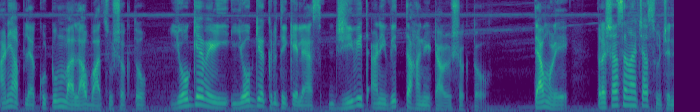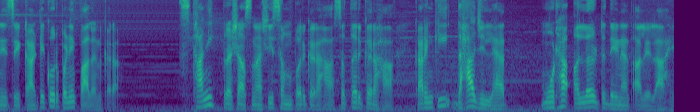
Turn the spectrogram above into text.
आणि आपल्या कुटुंबाला वाचू शकतो. योग्य वेळी योग्य कृती केल्यास जीवित आणि वित्तहानी टाळू शकतो. त्यामुळे प्रशासनाच्या सूचनेचे काटेकोरपणे पालन करा. स्थानिक प्रशासनाशी संपर्क रहा सतर्क रहा कारण की दहा जिल्ह्यात मोठा अलर्ट देण्यात आलेला आहे.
